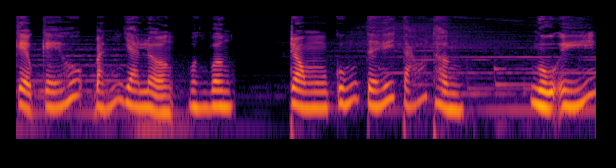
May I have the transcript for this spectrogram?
kẹo kéo, bánh da lợn, vân vân. Trong cúng tế táo thần, ngụ ý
